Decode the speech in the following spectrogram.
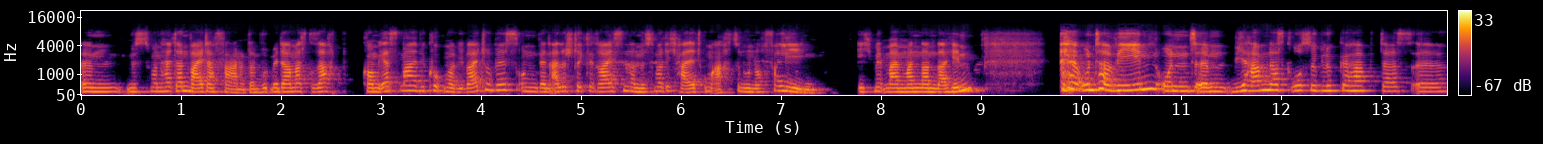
ähm, müsste man halt dann weiterfahren. Und dann wurde mir damals gesagt, komm erst mal, wir gucken mal, wie weit du bist. Und wenn alle Stricke reißen, dann müssen wir dich halt um 18 Uhr noch verlegen. Ich mit meinem Mann dann dahin unter Wehen. Und ähm, wir haben das große Glück gehabt, dass äh,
